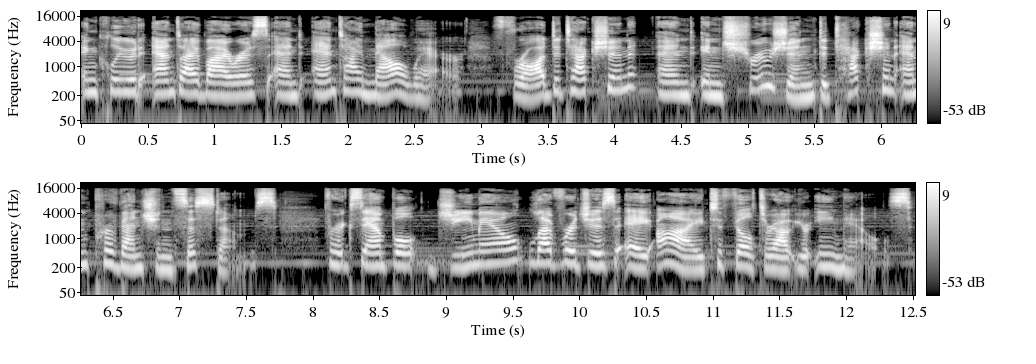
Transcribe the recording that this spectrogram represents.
include antivirus and anti malware, fraud detection, and intrusion detection and prevention systems. For example, Gmail leverages AI to filter out your emails.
